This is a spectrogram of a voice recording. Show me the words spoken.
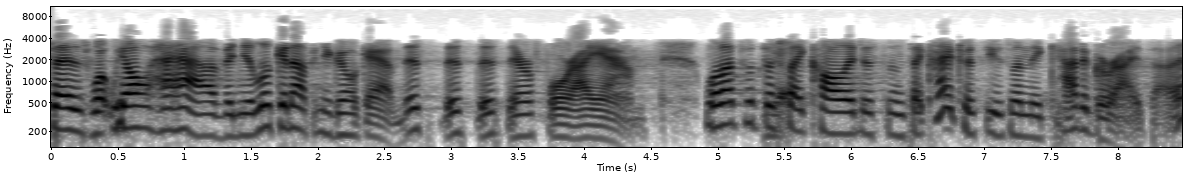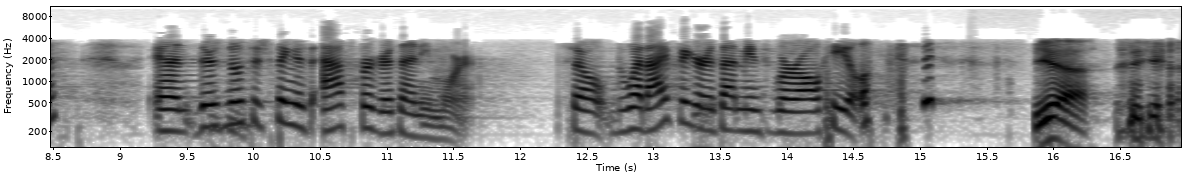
says what we all have, and you look it up and you go, okay, I'm this, this, this, therefore I am. Well, that's what the yeah. psychologists and psychiatrists use when they categorize us. And there's mm-hmm. no such thing as Asperger's anymore. So what I figure is that means we're all healed. yeah, yeah.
